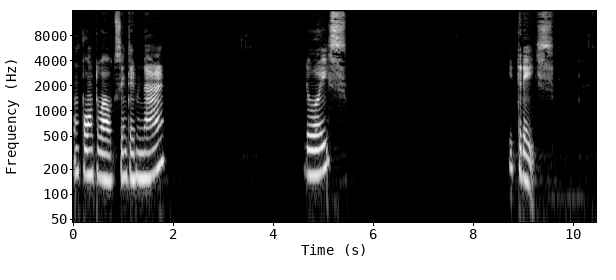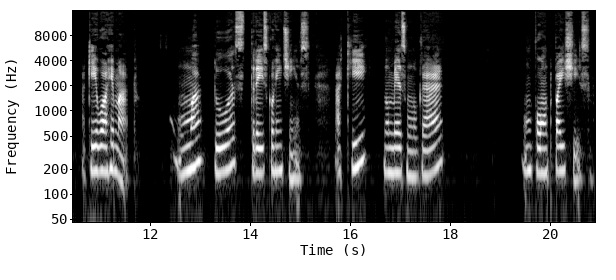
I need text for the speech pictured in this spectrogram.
um ponto alto sem terminar dois e três. Aqui eu arremato uma, duas, três correntinhas. Aqui no mesmo lugar, um ponto baixíssimo,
